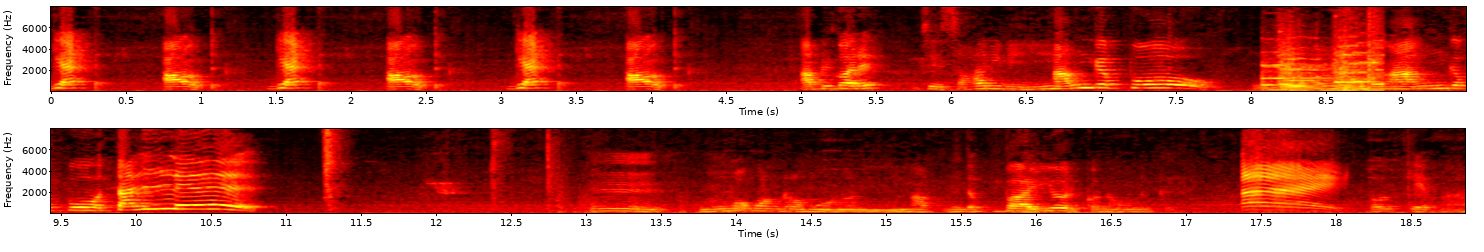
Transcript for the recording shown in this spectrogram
get out get out get out அப்படி பாரு. சரி சாரிடி அங்க போ. அங்க போ. தள்ளு. ம். ரொம்ப பண்றோமோ நீ? இந்த பயம் இருக்கணும் உனக்கு. ஓகேவா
